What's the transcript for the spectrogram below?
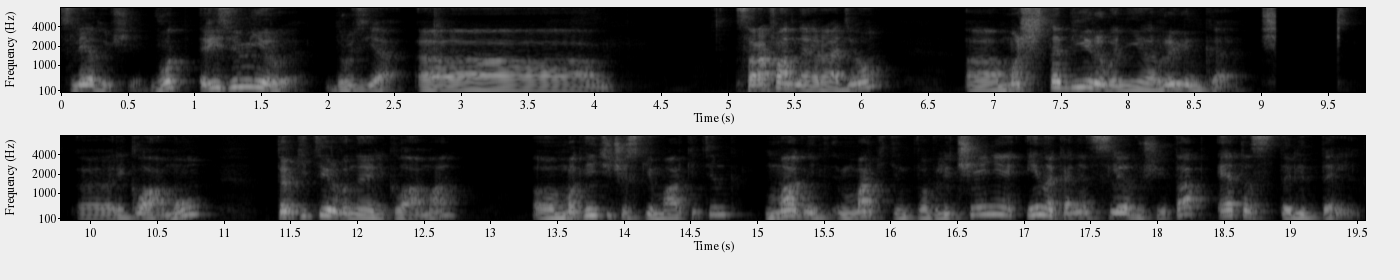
Следующее. Вот резюмируя, друзья. Э, сарафанное радио, масштабирование рынка через рекламу, таргетированная реклама, магнетический маркетинг, маркетинг вовлечения и, наконец, следующий этап – это сторителлинг.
